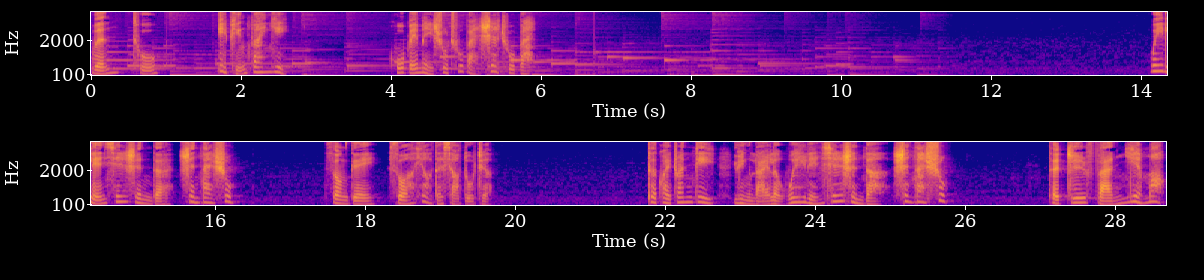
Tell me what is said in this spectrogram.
文图一平翻译，湖北美术出版社出版。威廉先生的圣诞树，送给所有的小读者。特快专递运来了威廉先生的圣诞树，它枝繁叶茂，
